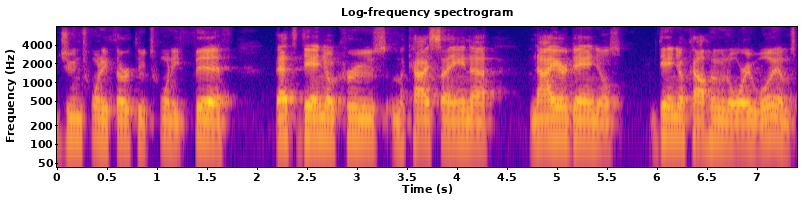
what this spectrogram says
June 23rd through 25th, that's Daniel Cruz, Makai Saina, Nair Daniels, Daniel Calhoun, Ori Williams.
